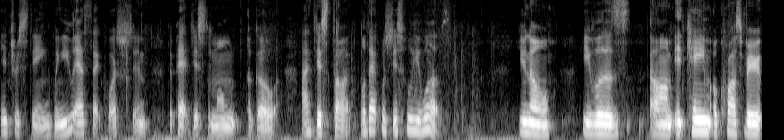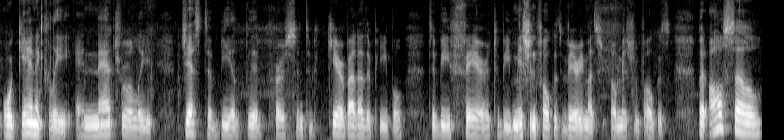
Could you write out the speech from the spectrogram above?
interesting when you asked that question to Pat just a moment ago. I just thought, well, that was just who he was. You know, he was. Um, it came across very organically and naturally just to be a good person, to care about other people, to be fair, to be mission focused, very much a mission focused. But also,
